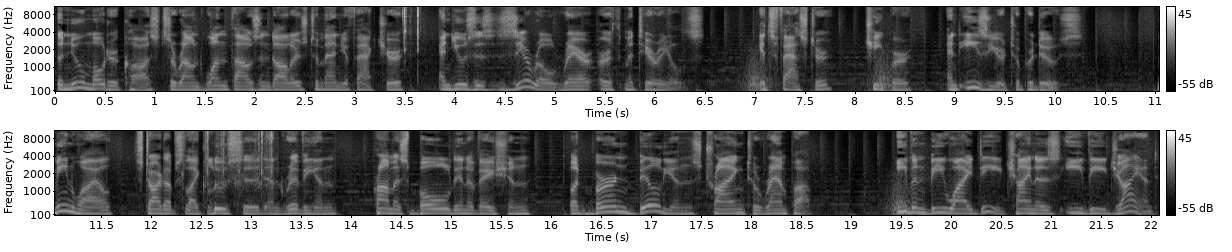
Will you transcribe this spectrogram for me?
The new motor costs around $1,000 to manufacture and uses zero rare earth materials. It's faster, cheaper, and easier to produce. Meanwhile, startups like Lucid and Rivian promise bold innovation, but burn billions trying to ramp up. Even BYD, China's EV giant,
